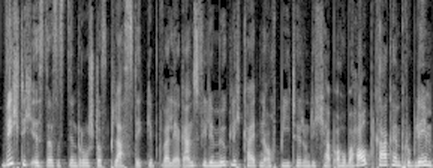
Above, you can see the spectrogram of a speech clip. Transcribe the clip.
wichtig ist, dass es den Rohstoff Plastik gibt, weil er ganz viele Möglichkeiten auch bietet. Und ich habe auch überhaupt gar kein Problem,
